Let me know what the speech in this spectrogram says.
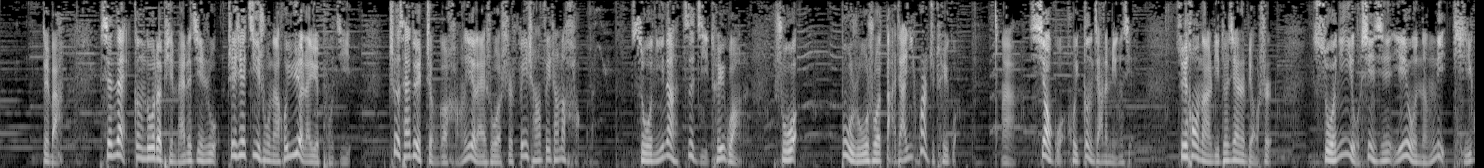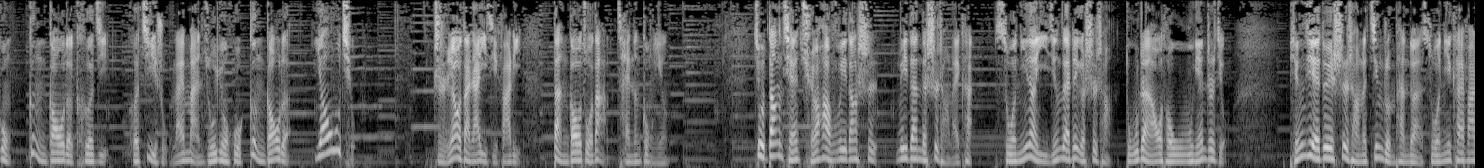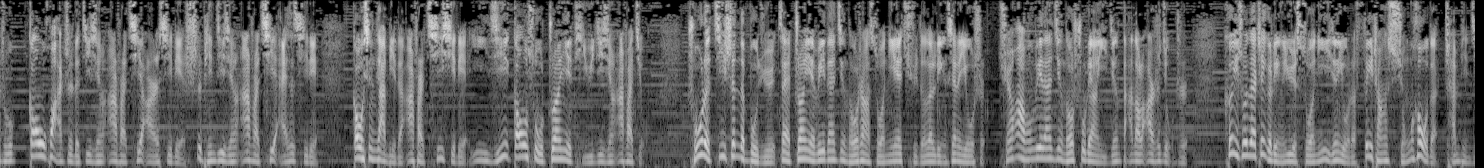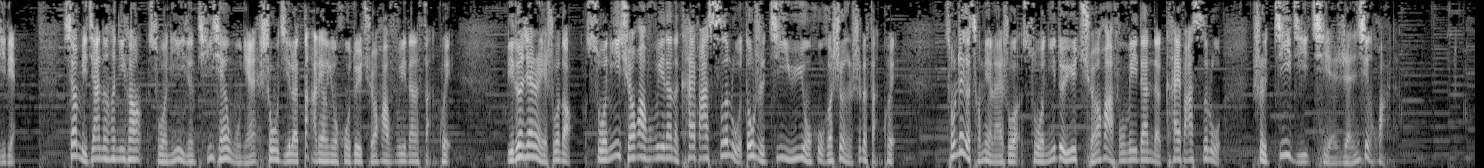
对吧？现在更多的品牌的进入，这些技术呢会越来越普及，这才对整个行业来说是非常非常的好的。索尼呢自己推广说，不如说大家一块儿去推广，啊，效果会更加的明显。最后呢，李敦先生表示，索尼有信心也有能力提供更高的科技和技术来满足用户更高的。要求，只要大家一起发力，蛋糕做大了才能共赢。就当前全画幅微单市微单的市场来看，索尼呢已经在这个市场独占鳌头五年之久。凭借对市场的精准判断，索尼开发出高画质的机型阿尔法七 R 系列、视频机型阿尔法七 S 系列、高性价比的阿尔法七系列以及高速专业体育机型阿尔法九。除了机身的布局，在专业微单镜头上，索尼也取得了领先的优势。全画幅微单镜头数量已经达到了二十九支，可以说在这个领域，索尼已经有着非常雄厚的产品积淀。相比佳能和尼康，索尼已经提前五年收集了大量用户对全画幅微单的反馈。李敦先生也说到，索尼全画幅微单的开发思路都是基于用户和摄影师的反馈。从这个层面来说，索尼对于全画幅微单的开发思路是积极且人性化的。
